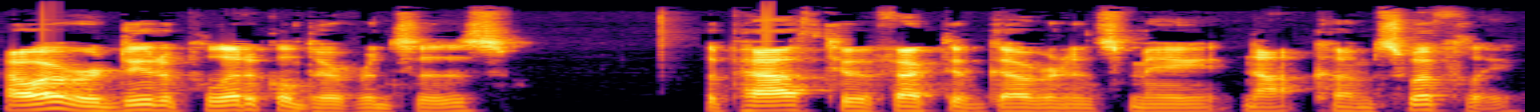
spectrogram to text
However, due to political differences, the path to effective governance may not come swiftly.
